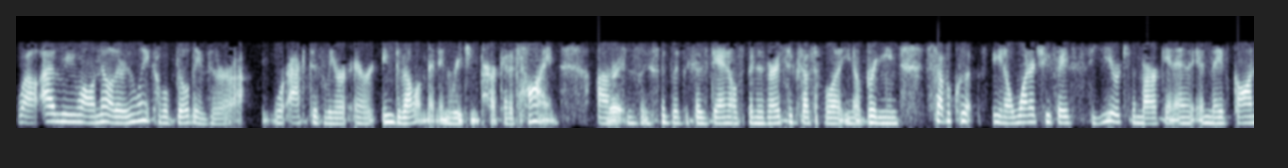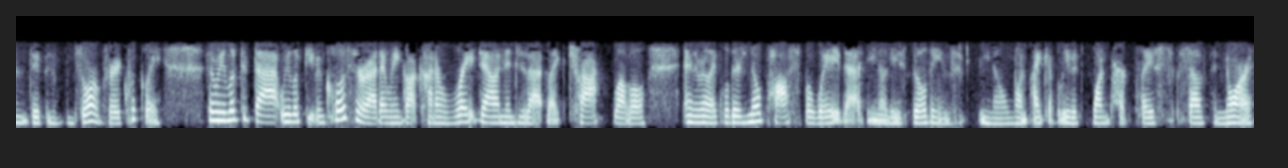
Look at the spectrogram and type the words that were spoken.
Well, as we all know, there's only a couple buildings that are were actively or, or in development in Regent Park at a time. Um, right. simply, simply because Daniels been very successful at you know bringing subsequent you know one or two phases a year to the market, and, and they've gone they've been absorbed very quickly. So we looked at that, we looked even closer at it, and we got kind of right down into that like track level, and we we're like, well, there's no possible way that you know these buildings, you know, one I believe it's one Park Place south and north,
